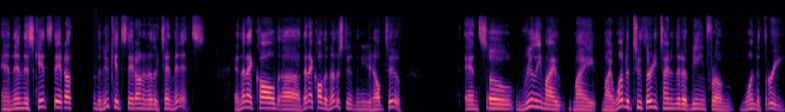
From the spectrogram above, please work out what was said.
And then this kid stayed on the new kid stayed on another 10 minutes. And then I called uh then I called another student that needed help too. And so really my my my 1 to 230 time ended up being from 1 to 3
